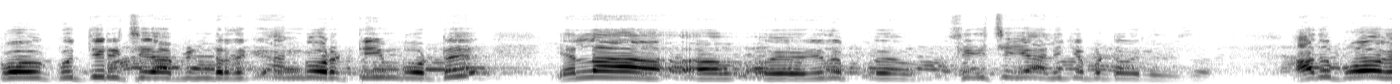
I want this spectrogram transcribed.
கொ- குத்திருச்சு அப்படின்றதுக்கு அங்கே ஒரு டீம் போட்டு எல்லா இது சிகிச்சையும் அளிக்கப்பட்டு வருது சார். அது போக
